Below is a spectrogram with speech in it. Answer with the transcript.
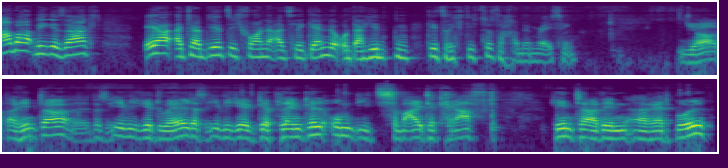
Aber wie gesagt, er etabliert sich vorne als Legende und da hinten geht's richtig zur Sache mit dem Racing. Ja, dahinter das ewige Duell, das ewige Geplänkel um die zweite Kraft hinter den äh, Red Bull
